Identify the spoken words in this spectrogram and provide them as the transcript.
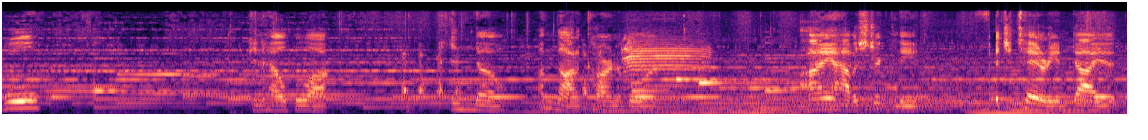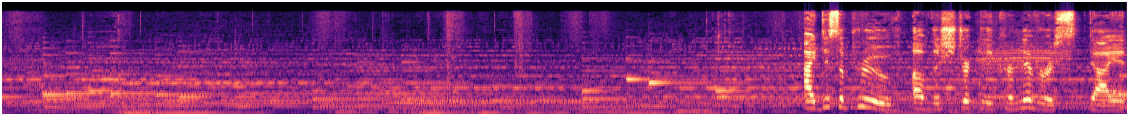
Wool can help a lot. And no, I'm not a carnivore. I have a strictly vegetarian diet. I disapprove of the strictly carnivorous diet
